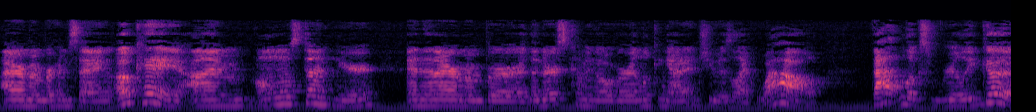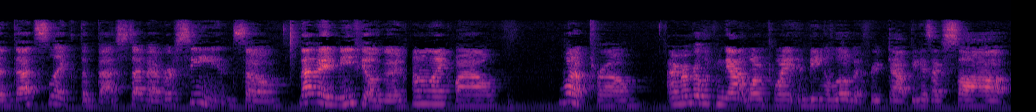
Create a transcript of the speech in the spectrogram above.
I remember him saying, okay, I'm almost done here. And then I remember the nurse coming over and looking at it and she was like, wow, that looks really good. That's like the best I've ever seen. So that made me feel good. I'm like, wow, what a pro. I remember looking down at one point and being a little bit freaked out because I saw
